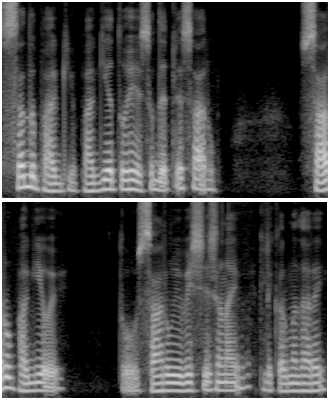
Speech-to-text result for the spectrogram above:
સદભાગ્ય ભાગ્ય તો હે સદ એટલે સારું સારું ભાગ્ય હોય તો સારું એ વિશેષણ આવ્યું એટલે કર્મધારાય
